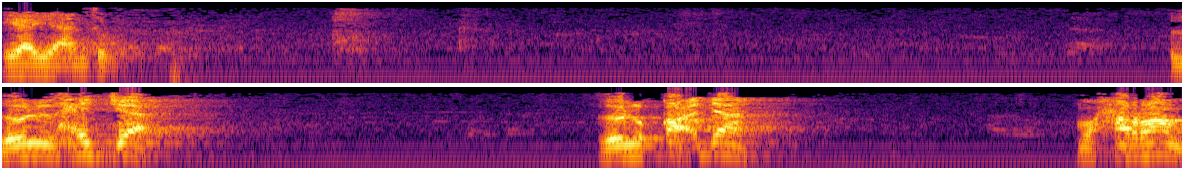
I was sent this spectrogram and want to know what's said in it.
Iya, iya antum. Dhul Hijjah Dhul Qa'dah Muharram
